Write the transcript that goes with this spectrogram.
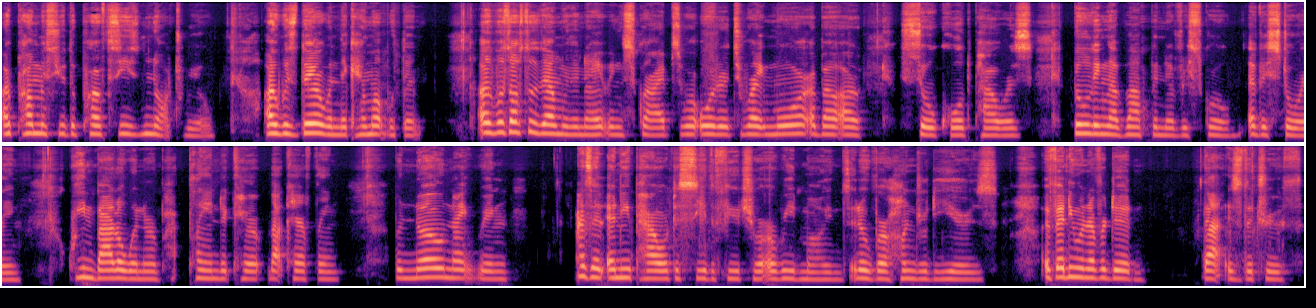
I promise you the prophecy is not real. I was there when they came up with it. I was also there when the Nightwing scribes were ordered to write more about our so-called powers, building them up in every scroll, every story. Queen Battlewinner p- planned it care- that carefully, but no Nightwing has had any power to see the future or read minds in over a hundred years. If anyone ever did, that is the truth.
